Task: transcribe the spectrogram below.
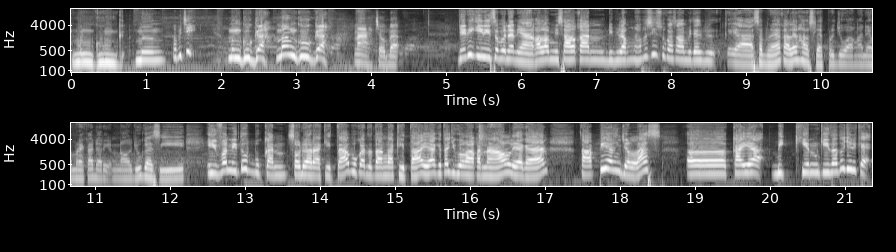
menggung, meng, apa sih? Menggugah, menggugah. Nah, coba. Jadi gini sebenarnya kalau misalkan dibilang kenapa sih suka sama BTS ya sebenarnya kalian harus lihat perjuangannya mereka dari nol juga sih. Even itu bukan saudara kita, bukan tetangga kita ya, kita juga nggak kenal ya kan. Tapi yang jelas eh, kayak bikin kita tuh jadi kayak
